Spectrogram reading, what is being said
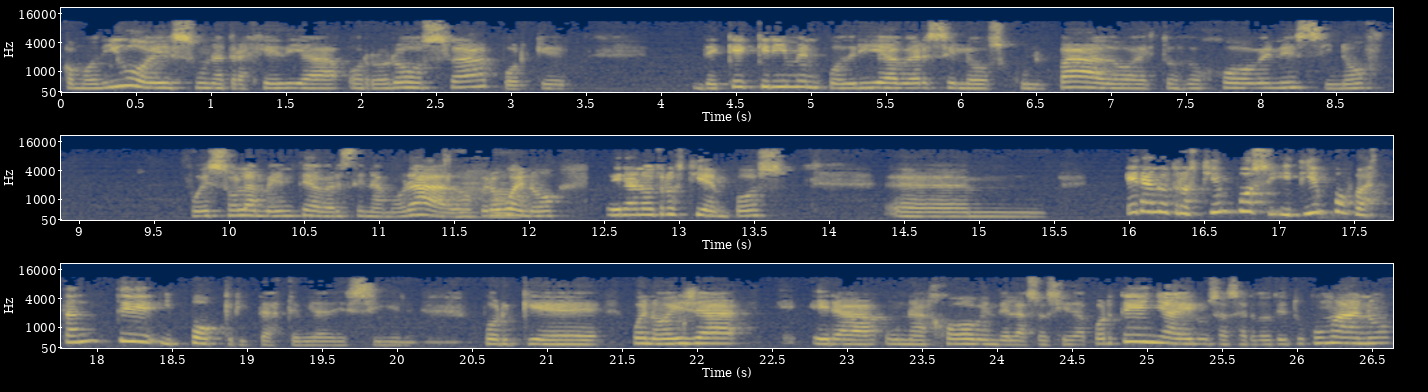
como digo, es una tragedia horrorosa porque ¿de qué crimen podría habérselos culpado a estos dos jóvenes si no fue solamente haberse enamorado? Ajá. Pero bueno, eran otros tiempos. eran otros tiempos y tiempos bastante hipócritas, te voy a decir, porque, bueno, ella era una joven de la sociedad porteña, él un sacerdote tucumano,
